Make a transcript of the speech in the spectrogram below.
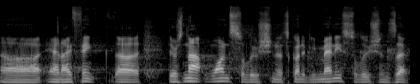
Uh, and I think uh, there's not one solution, it's going to be many solutions that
